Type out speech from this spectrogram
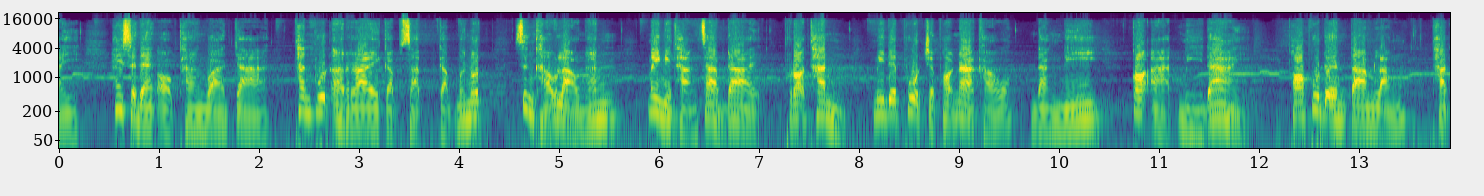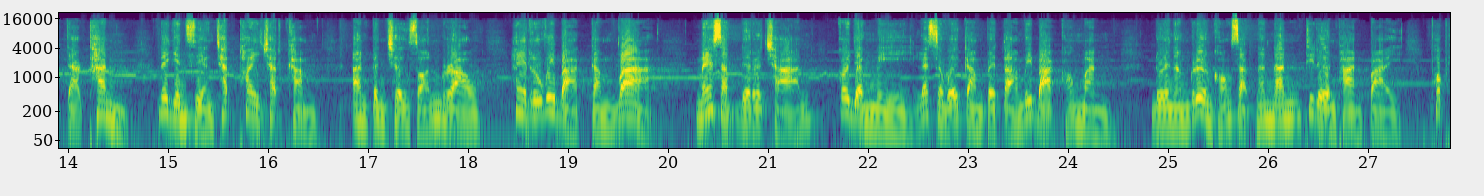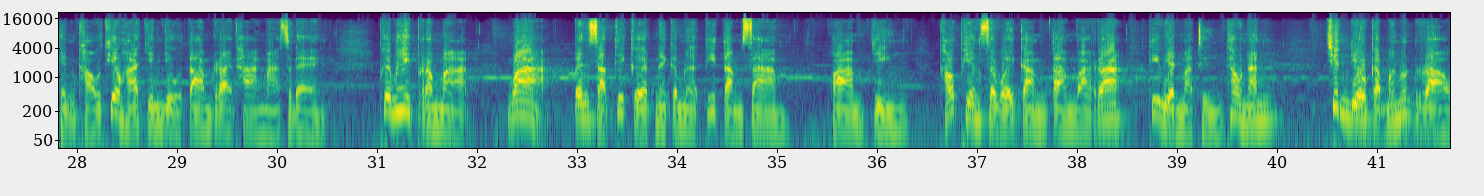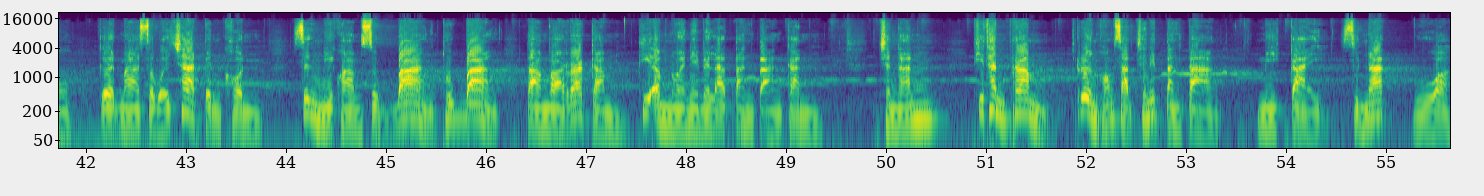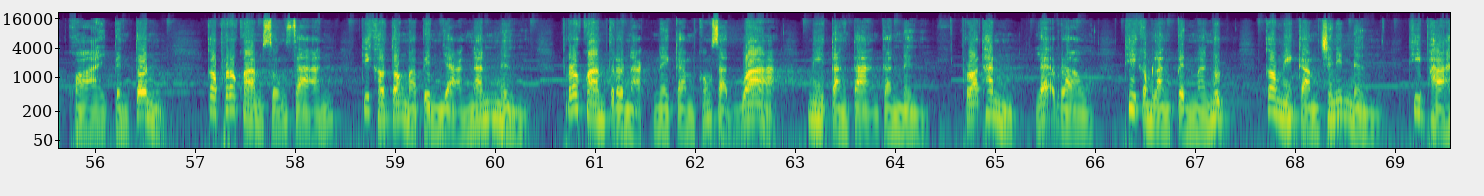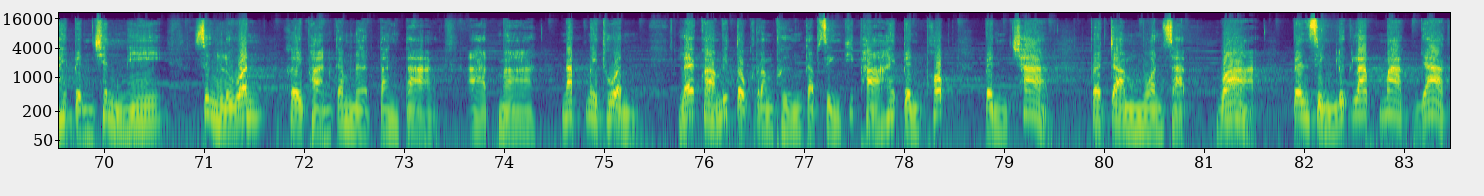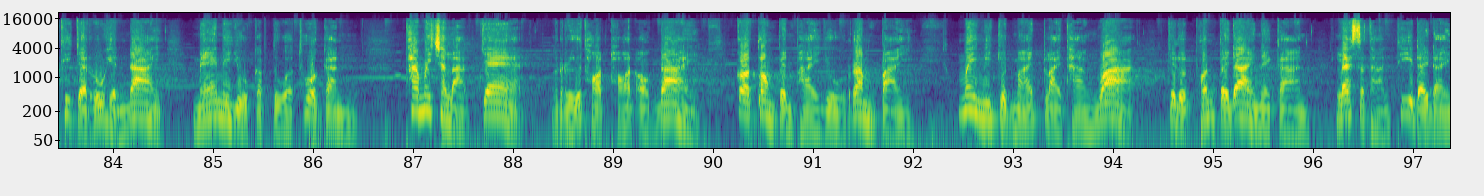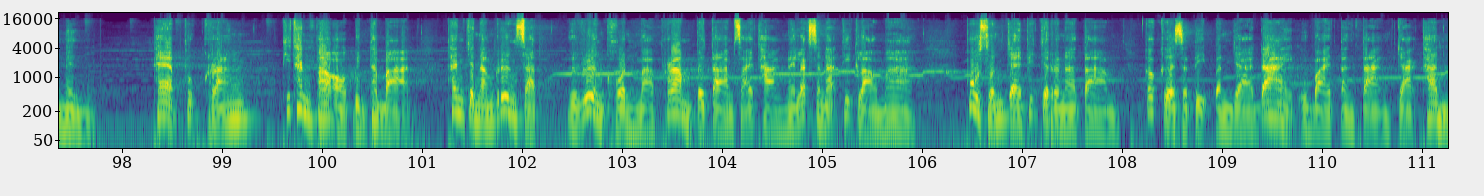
ให้แสดงออกทางวาจา ท่านพูดอะไรกับสัตว์กับมนุษย์ ซึ่งเขาเหล่านั้นไม่มีทางทราบได้ เพราะท่านมิได้พูดเฉพาะหน้าเขา ดังนี้ก็อาจมีได้ พอผู้เดินตามหลังถัดจากท่านได้ยินเสียงชัดถ้อยชัดคำอันเป็นเชิงสอนเรา ให้รู้วิบากกรรมว่า แม้สัตว์เดรัจฉานก็ยังมีและเสวยกรรมไปตามวิบากของมัน โดยนำเรื่องของสัตว์นั้นๆ ที่เดินผ่านไป พบเห็นเขาเที่ยวหากินอยู่ตามรายทางมาแสดง เพื่อไม่ให้ประมาทว่าเป็นสัตว์ที่เกิดในกำเนิดที่ต่ำทราม ความจริง เขาเพียงเสวยกรรมตามวาระที่เวียนมาถึงเท่านั้น เช่นเดียวกับมนุษย์เราเกิดมาเสวยชาติเป็นคน ซึ่งมีความสุขบ้างทุกบ้างตามวาระกรรมที่อำนวยในเวลาต่างๆกัน ฉะนั้นที่ท่านพร่ำเรื่องของสัตว์ชนิดต่างๆ มีไก่ สุนัขวัว ควายเป็นต้น ก็เพราะความสงสารที่เขาต้องมาเป็นอย่างนั้นหนึ่ง เพราะความตระหนักในกรรมของสัตว์ว่ามีต่างๆกันหนึ่ง เพราะท่านและเราที่กำลังเป็นมนุษย์ ก็มีกรรมชนิดหนึ่งที่พาให้เป็นเช่นนี้ ซึ่งล้วน เคยผ่านกำเนิดต่างๆ อาจมานับไม่ถ้วน และความวิตกรำพึงกับสิ่งที่พาให้เป็นภพเป็นชาติ ประจำมวลสัตว์ว่าเป็นสิ่งลึกลับมากยากที่จะรู้เห็นได้ แม้มีอยู่กับตัวทั่วกัน ถ้าไม่ฉลาดแก้หรือถอดถอนออกได้ ก็ต้องเป็นภัยอยู่ร่ำไป ไม่มีจุดหมายปลายทางว่าจะหลุดพ้นไปได้ในการและสถานที่ใด ๆ หนึ่ง แทบทุกครั้งที่ท่านพาออกบินทบาท ท่านจะนำเรื่องสัตว์หรือเรื่องคนมาพร่ำไปตามสายทางในลักษณะที่กล่าวมา ผู้สนใจพิจารณาตาม ก็เกิดสติปัญญาได้อุบายต่างๆ จากท่าน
